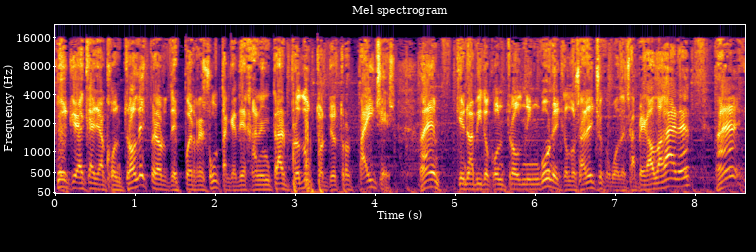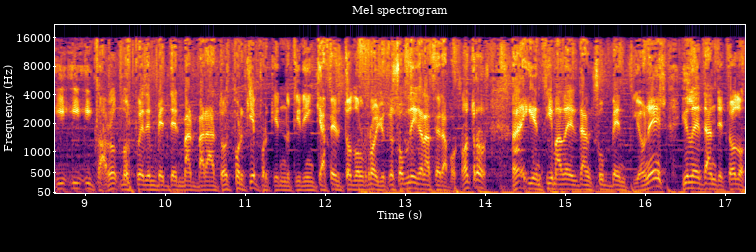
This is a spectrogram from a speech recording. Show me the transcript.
que, que- que haya controles, pero después resulta que dejan entrar productos de otros países, ¿eh? que no ha habido control ninguno y que los han hecho como les ha pegado la gana, ¿eh? y, y- y claro, los pueden vender más baratos. ¿Por qué? Porque no tienen que hacer todo el rollo que os obligan a hacer a vosotros. ¿eh? Y encima les dan subvenciones y les dan de todo.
